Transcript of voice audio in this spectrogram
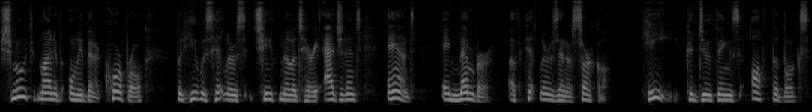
Schmundt might have only been a corporal, but he was Hitler's chief military adjutant and a member of Hitler's inner circle. He could do things off the books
